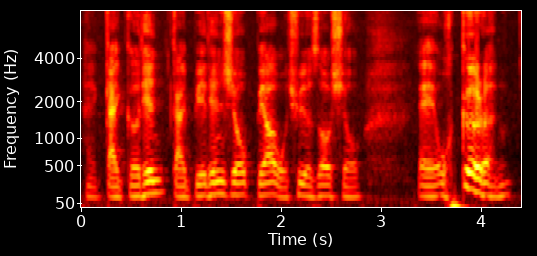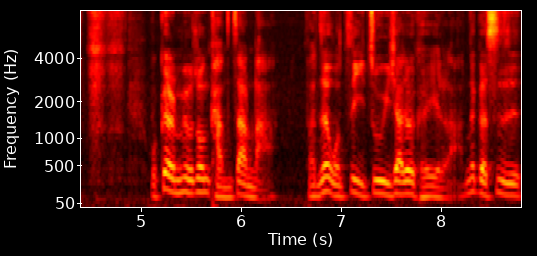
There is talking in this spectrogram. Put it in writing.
嘿，改隔天改别天休，不要我去的时候休。诶，我个人 我个人没有这种抗战啦，反正我自己注意一下就可以了啦。那个是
